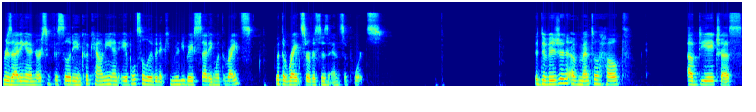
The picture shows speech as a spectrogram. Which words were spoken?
residing in a nursing facility in Cook County, and able to live in a community based setting with the rights with the right services and supports. The Division of Mental Health of DHS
